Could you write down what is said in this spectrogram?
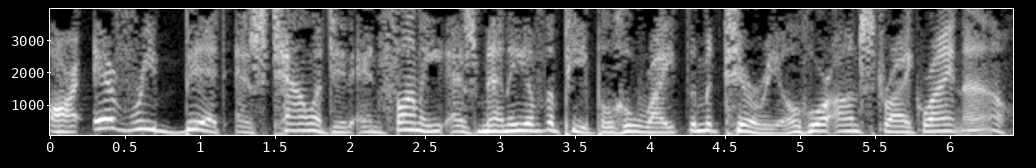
are every bit as talented and funny as many of the people who write the material who are on strike right now.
